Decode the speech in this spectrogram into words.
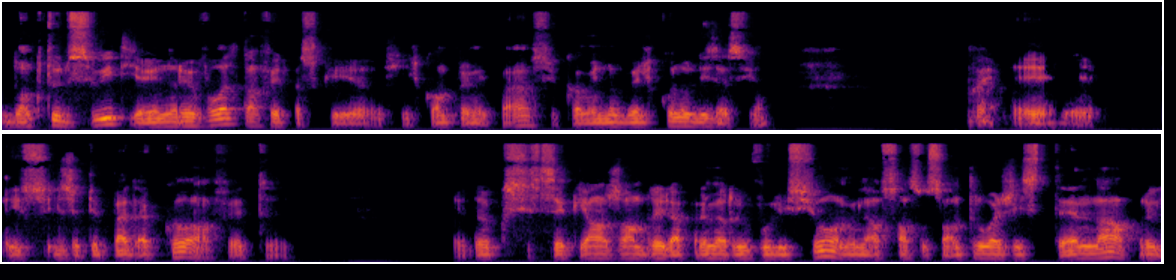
Donc tout de suite, il y a une révolte en fait parce qu'ils euh, ils comprenaient pas, c'est comme une nouvelle colonisation. Ouais. Et, et ils n'étaient pas d'accord en fait. Et donc, c'est ce qui a engendré la première révolution en 1963, juste un an après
